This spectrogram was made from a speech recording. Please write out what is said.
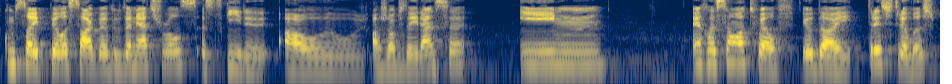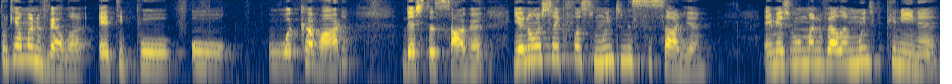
Comecei pela saga do The Naturals, a seguir ao, aos Jogos da Herança, e hum, em relação ao 12, eu dei 3 estrelas, porque é uma novela, é tipo o, o acabar desta saga e eu não achei que fosse muito necessária. É mesmo uma novela muito pequenina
